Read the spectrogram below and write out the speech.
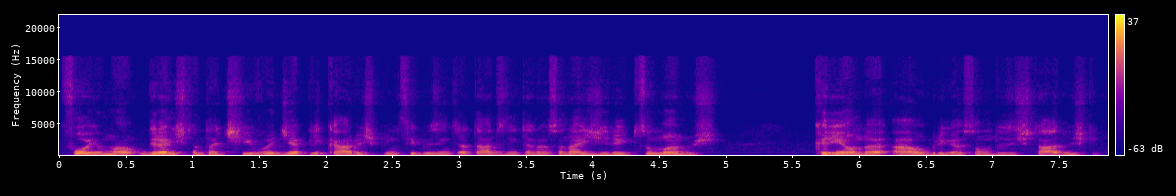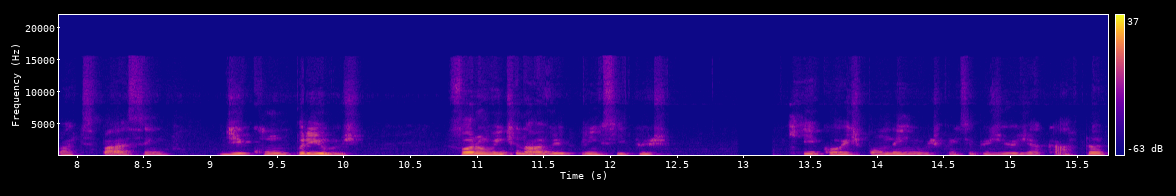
foi uma grande tentativa de aplicar os princípios em tratados internacionais de direitos humanos, criando a obrigação dos estados que participassem de cumpri-los. Foram 29 princípios que correspondem aos princípios de Jakarta,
